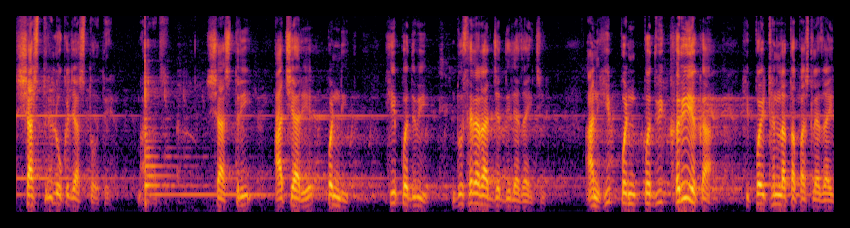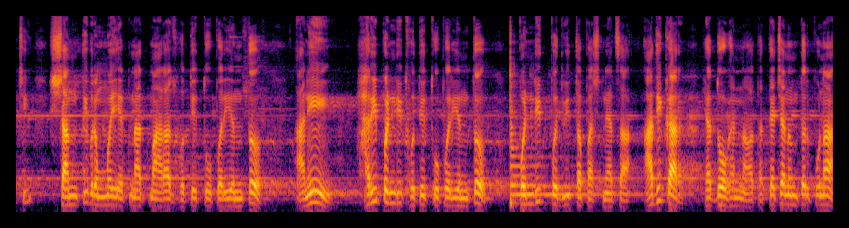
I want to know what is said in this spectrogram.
शास्त्री लोक जास्त होते. महाराज. शास्त्री आचार्य पंडित ही पदवी दुसऱ्या राज्यात दिल्या जायची. आणि ही पण पदवी खरी आहे का? ही पैठणला तपासल्या जायची. शांती ब्रह्म एकनाथ महाराज होते तोपर्यंत आणि हरिपंडित होते तोपर्यंत पंडित पदवी तपासण्याचा अधिकार ह्या दोघांना होता. त्याच्यानंतर पुन्हा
